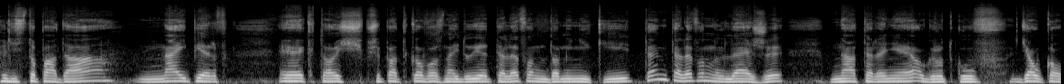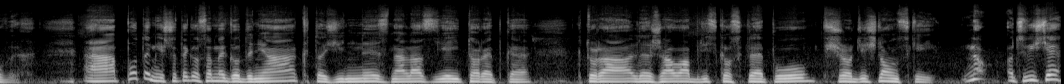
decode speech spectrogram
listopada. Najpierw e, ktoś przypadkowo znajduje telefon Dominiki. Ten telefon leży na terenie ogródków działkowych. A potem jeszcze tego samego dnia ktoś inny znalazł jej torebkę, która leżała blisko sklepu w Środzie Śląskiej. No, oczywiście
